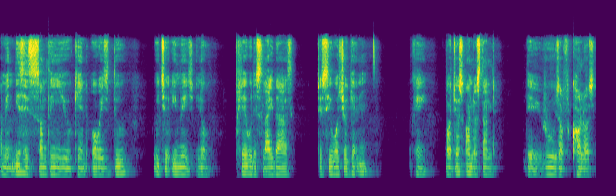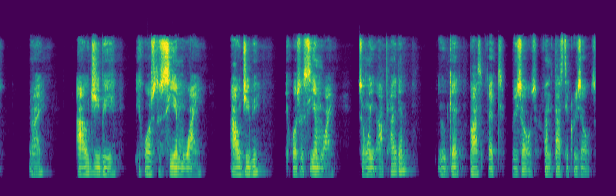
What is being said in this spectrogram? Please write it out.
I mean this is something you can always do with your image you know play with the sliders to see what you're getting okay? But just understand the rules of colors right? Rgb equals to cmy rgb equals to cmy so when you apply them you get perfect results fantastic results.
